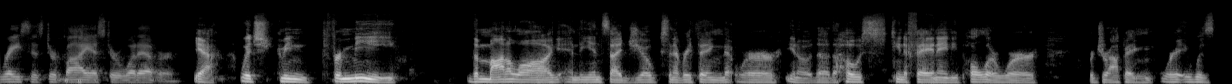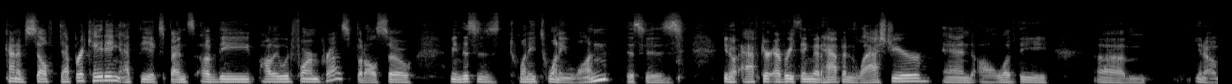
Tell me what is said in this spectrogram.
racist or biased or whatever. Yeah, which I mean, for me, the monologue and the inside jokes and everything that were you know the the hosts tina fey and amy poehler were were dropping where it was kind of self-deprecating at the expense of the hollywood foreign press but also i mean this is 2021 this is you know after everything that happened last year and all of the um you know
